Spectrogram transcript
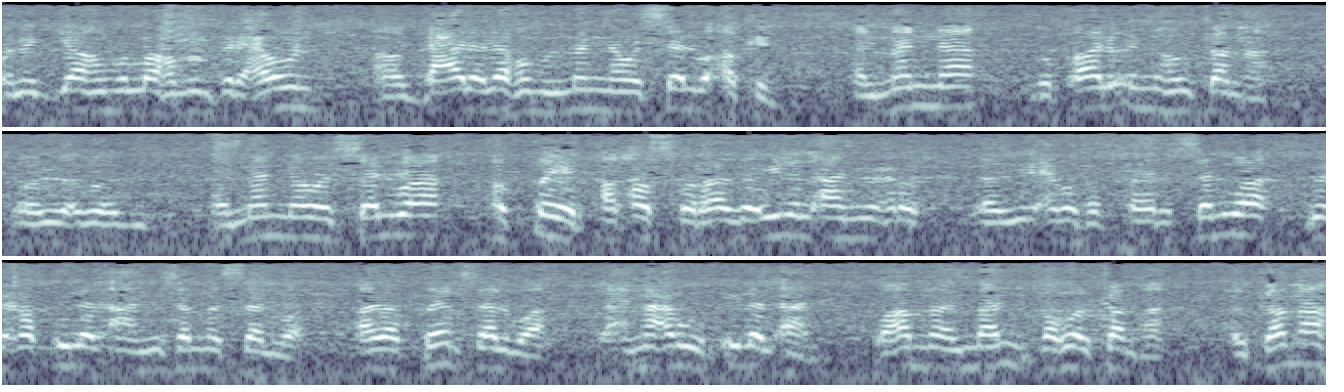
ونجاهم الله من فرعون جعل لهم المن والسلوى أكل. المن يقال إنه الكمأة المن والسلوى الطير الأصفر هذا إلى الآن يعرف يعرف الطير السلوى يعرف إلى الآن يسمى السلوى. هذا الطير سلوى يعني معروف إلى الآن. وأما المن فهو الكمأة الكمأة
